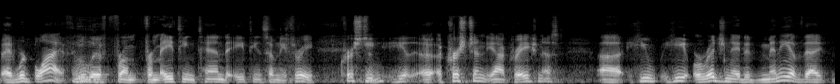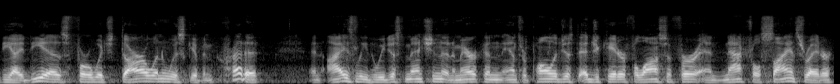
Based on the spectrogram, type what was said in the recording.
Edward Blyth, who mm. lived from, from 1810 to 1873. Christian. He, he, a, a Christian, yeah, creationist. Uh, he, he originated many of the, the ideas for which Darwin was given credit. And Eiseley, who we just mentioned, an American anthropologist, educator, philosopher, and natural science writer,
